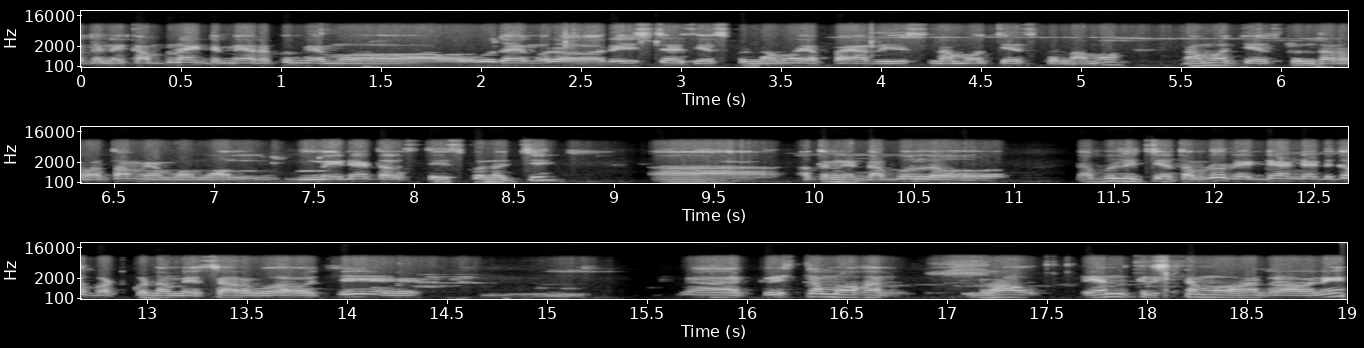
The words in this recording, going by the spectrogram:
అతని కంప్లైంట్ మేరకు మేము ఉదయం రిజిస్టర్ చేసుకున్నాము ఎఫ్ఐఆర్ రిజిస్టర్ నమోదు చేసుకున్నాము. నమోదు చేసుకున్న తర్వాత మేము మీడియేటర్స్ తీసుకొని వచ్చి అతనికి డబ్బులు డబ్బులు ఇచ్చేటప్పుడు రెడ్ హ్యాండెడ్గా పట్టుకున్నాం ఎస్ఆర్ఓ వచ్చి. కృష్ణమోహన్ రావు ఎన్ కృష్ణమోహన్ రావు అని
